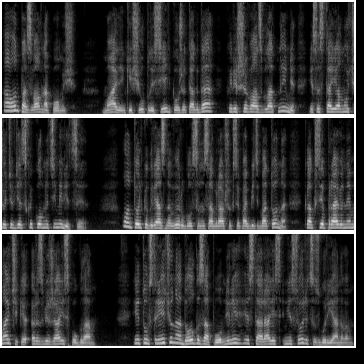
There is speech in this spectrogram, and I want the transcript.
а он позвал на помощь. Маленький щуплый Сенька уже тогда корешевал с блатными и состоял на учете в детской комнате милиции. Он только грязно выругался на собравшихся побить батона, как все правильные мальчики разбежались по углам. И ту встречу надолго запомнили и старались не ссориться с Гурьяновым.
